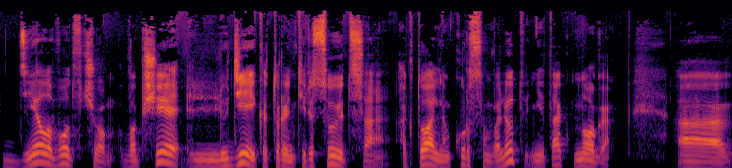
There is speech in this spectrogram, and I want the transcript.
Дело вот в чем. Вообще людей, которые интересуются актуальным курсом валют, не так много. А,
